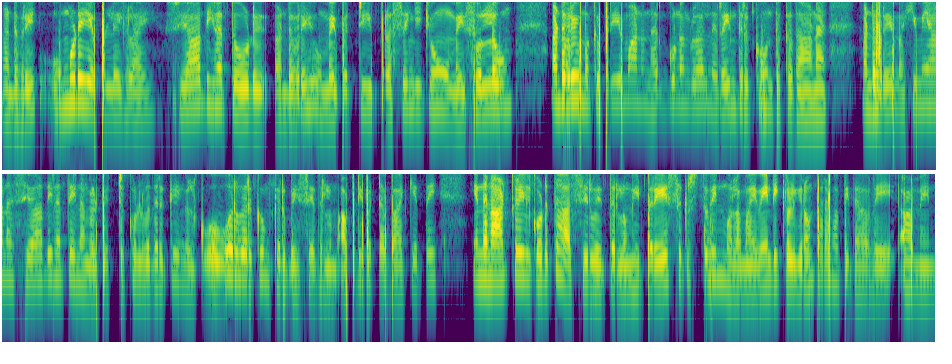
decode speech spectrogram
ஆண்டவரே உம்முடைய பிள்ளைகளாய் சுயாதீனத்தோடு ஆண்டவரே உம்மை பற்றி பிரசங்கிக்கவும் உம்மை சொல்லவும் ஆண்டவரே உமக்கு பிரியமான நற்குணங்களால் நிறைந்திருக்கவும் தக்கதான ஆண்டவரே மகிமையான சுயாதீனத்தை நாங்கள் பெற்றுக்கொள்வதற்கு எங்களுக்கு ஒவ்வொருவருக்கும் கிருபை செய்தலும் அப்படிப்பட்ட பாக்கியத்தை இந்த நாட்களில் கொடுத்து ஆசீர்வதித்தலும் மீட்பர் இயேசு கிறிஸ்துவின் மூலமாய் வேண்டிக் கொள்கிறோம். பரமபிதாவே ஆமேன்.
